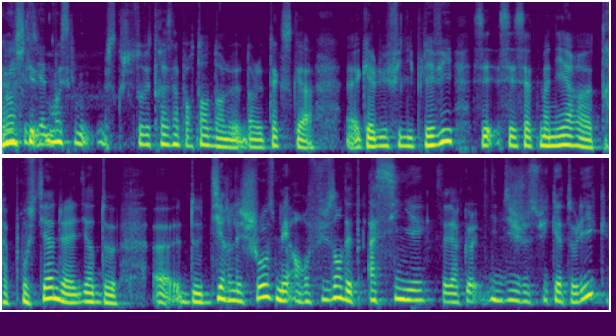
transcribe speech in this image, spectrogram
Euh, moi, ce, que, j'ai trouvé très important dans le, dans le texte qu'a euh, lu Philippe Lévy, c'est cette manière euh, très proustienne, j'allais dire, de, de dire les choses, mais en refusant d'être assigné. C'est-à-dire qu'il dit je suis catholique,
